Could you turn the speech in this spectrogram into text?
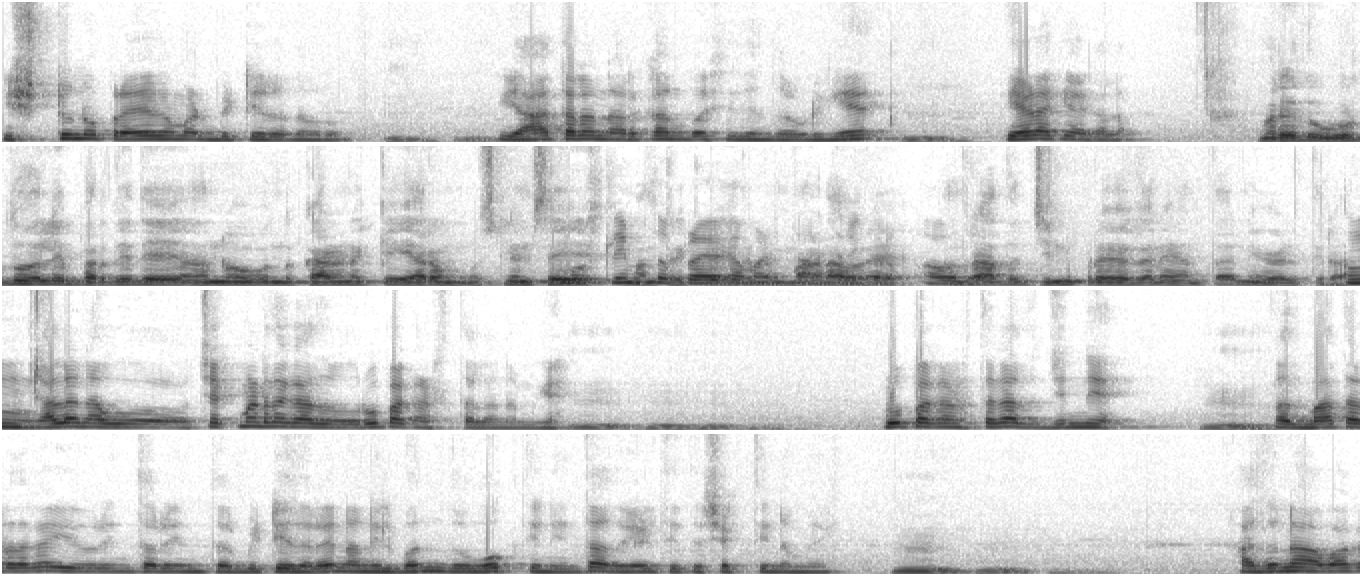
ಇಷ್ಟನ್ನು ಪ್ರಯೋಗ ಮಾಡಿ ಬಿಟ್ಟಿರೋದು ಅವರು ಹ್ಞೂ ಹ್ಞೂ ಯಾವ ಥರ ನರಕ ಅನುಭವಿಸಿದೆ ಅಂದ್ರೆ ಅವ್ರಿಗೆ ಹೇಳಕ್ಕೆ ಆಗಲ್ಲ. ಅಂದ್ರೆ ಇದು ಉರ್ದು ಅಲ್ಲಿ ಬರ್ದಿದೆ ಅನ್ನೋ ಒಂದು ಕಾರಣಕ್ಕೆ ಯಾರೋ ಮುಸ್ಲಿಮ್ಸೇ ಪ್ರಯೋಗ ಇದನ್ನ ಮಾಡ್ತಾ ಮಾಡವ್ರೆ. ಹೌದು. ಅಂದ್ರೆ ಅದು ಜಿನ್ ಪ್ರಯೋಗನೇ ಅಂತ ನೀವು ಹೇಳ್ತೀರಾ? ಅಲ್ಲ ನಾವು ಚೆಕ್ ಮಾಡಿದಾಗ ಅದು ರೂಪ ಕಾಣಿಸ್ತಲ್ಲ ನಮಗೆ. ರೂಪ ಕಾಣಿಸ್ದಾಗ ಅದು ಜಿನ್ನೆ. ಅದು ಮಾತಾಡಿದಾಗ ಇವ್ರು ಇಂಥವ್ರು ಇಂಥವ್ರು ಬಿಟ್ಟಿದ್ದಾರೆ ನಾನು ಇಲ್ಲಿ ಬಂದು ಹೋಗ್ತೀನಿ ಅಂತ ಅದು ಹೇಳ್ತಿತ್ತು ಶಕ್ತಿ ನಮಗೆ. ಅದನ್ನು ಅವಾಗ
